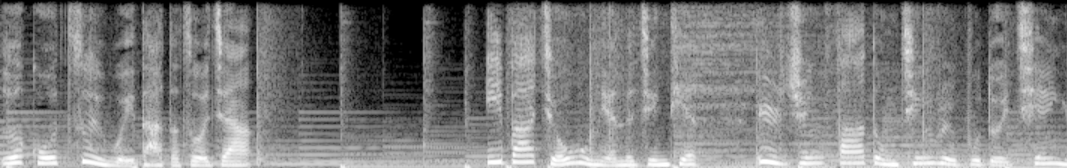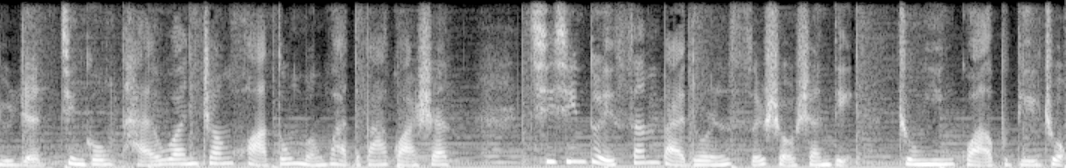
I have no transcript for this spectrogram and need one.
俄国最伟大的作家。一八九五年的今天，日军发动精锐部队千余人进攻台湾彰化东门外的八卦山，七星队三百多人死守山顶，终因寡不敌众，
